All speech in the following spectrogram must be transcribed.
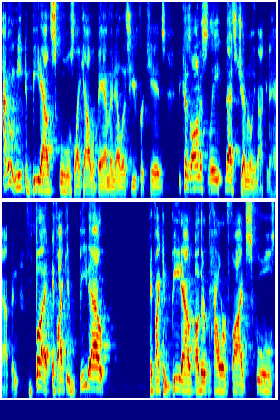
I don't need to beat out schools like Alabama and LSU for kids because honestly, that's generally not going to happen. But if I can beat out if I can beat out other Power Five schools,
